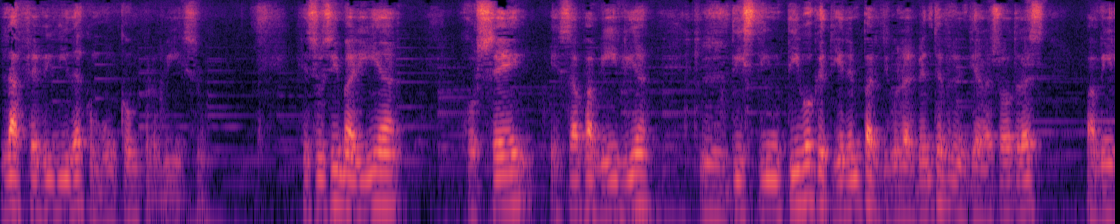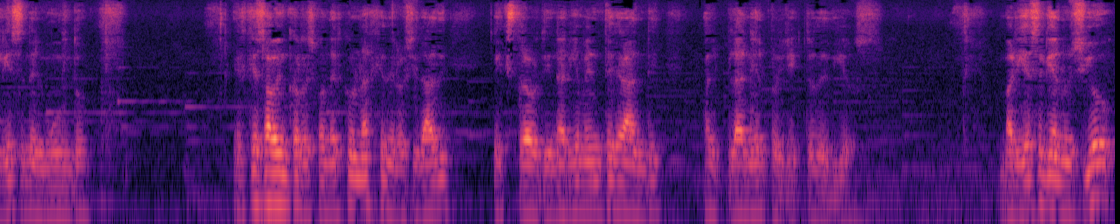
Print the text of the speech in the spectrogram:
la fe vivida como un compromiso. Jesús y María, José, esa familia, el distintivo que tienen particularmente frente a las otras familias en el mundo, es que saben corresponder con una generosidad extraordinariamente grande al plan y al proyecto de Dios. María se le anunció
